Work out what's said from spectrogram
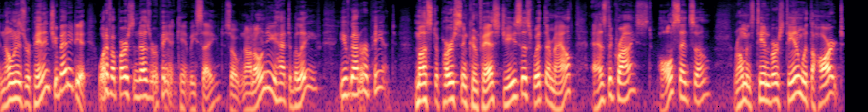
known as repentance? You bet He did. What if a person doesn't repent? Can't be saved. So not only do you have to believe, you've got to repent. Must a person confess Jesus with their mouth as the Christ? Paul said so. Romans 10 verse 10, with the heart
